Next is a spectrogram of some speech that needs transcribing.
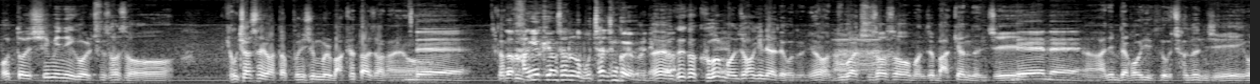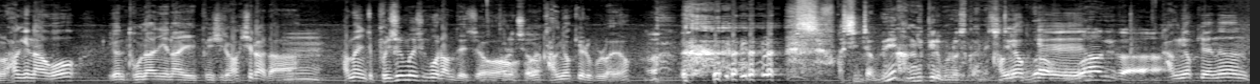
어떤 시민이 그걸 주워서 경찰서에 갖다 분실물 맡겼다잖아요. 네. 그러니까 그- 강력 형사들도 못 찾은 거예요, 그러니까. 예, 그러니까 그걸 네. 먼저 확인해야 되거든요. 누가 아. 주워서 먼저 맡겼는지, 네네. 아, 아니면 내가 어디 놓쳤는지 이걸 확인하고 이건 도난이나 이 분실이 확실하다. 음. 하면 이제 분실물 신고를 하면 되죠. 그렇죠. 왜 강력계를 불러요. 아 진짜 왜 강력계를 불렀을까요? 진짜 강력계- 우아, 우아하기가. 강력계는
